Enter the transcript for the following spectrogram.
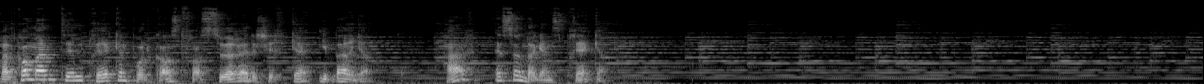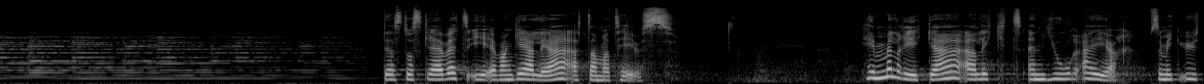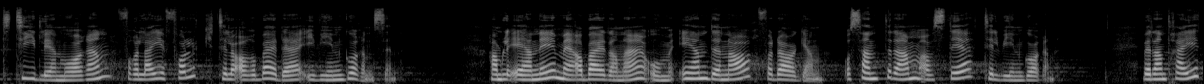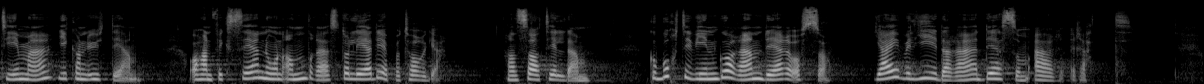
Velkommen til Preken-podkast fra Søreide kirke i Bergen. Her er søndagens preken. Det står skrevet i evangeliet etter Matteus. Himmelriket er likt en jordeier som gikk ut tidlig en morgen for å leie folk til å arbeide i vingården sin. Han ble enig med arbeiderne om én denar for dagen og sendte dem av sted til vingården. Ved den tredje time gikk han ut igjen, og han fikk se noen andre stå ledige på torget. Han sa til dem, Gå bort til vingården, dere også. Jeg vil gi dere det som er rett.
